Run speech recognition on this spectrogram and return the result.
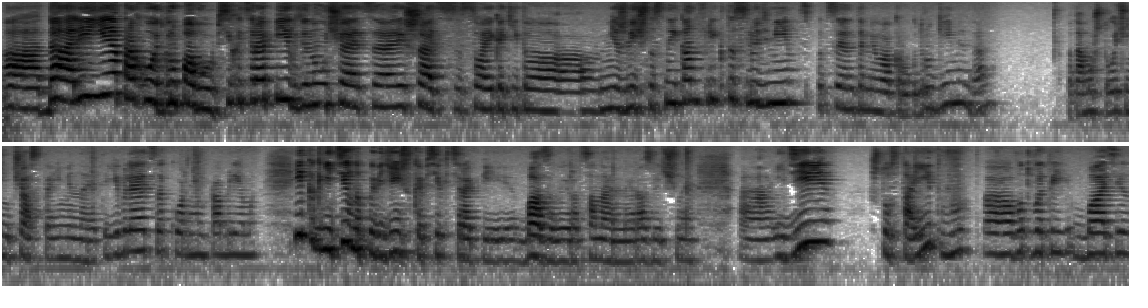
А, далее проходит групповую психотерапию, где научается решать свои какие-то а, межличностные конфликты с людьми, с пациентами вокруг другими, да, потому что очень часто именно это является корнем проблемы. И когнитивно-поведенческая психотерапия, базовые рациональные различные а, идеи, что стоит в, вот в этой базе,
